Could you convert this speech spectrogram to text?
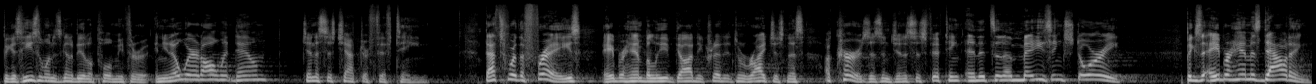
because he's the one who's going to be able to pull me through. And you know where it all went down? Genesis chapter 15. That's where the phrase, Abraham believed God and he credited him righteousness, occurs, is in Genesis 15. And it's an amazing story because Abraham is doubting.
